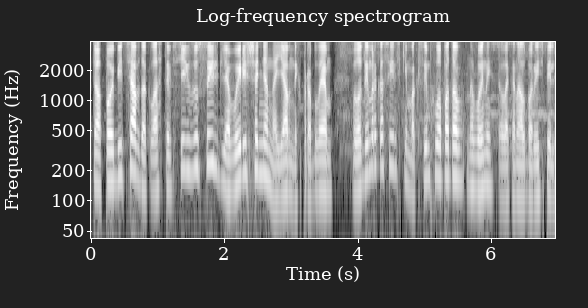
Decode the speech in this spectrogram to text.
та пообіцяв докласти всіх зусиль для вирішення наявних проблем. Володимир Косинський, Максим Хлопотов. Новини телеканал Бориспіль.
